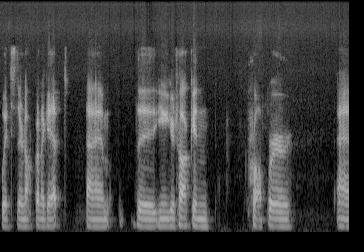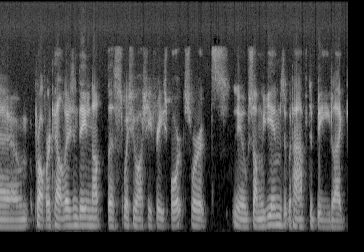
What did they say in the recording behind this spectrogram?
which they're not going to get. Um, the you you're talking proper um, proper television deal, not this wishy-washy free sports where it's you know some games it would have to be like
